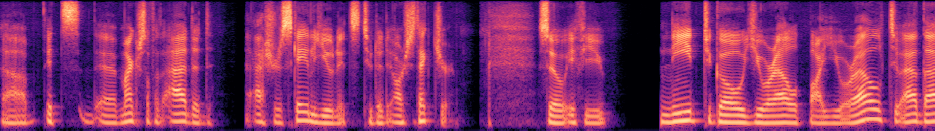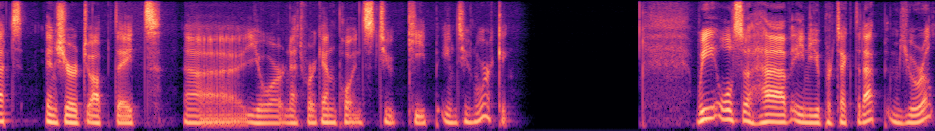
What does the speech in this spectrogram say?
uh, it's uh, Microsoft has added Azure Scale units to the architecture. So if you need to go URL by URL to add that, ensure to update uh, your network endpoints to keep Intune working. We also have a new protected app, Mural.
